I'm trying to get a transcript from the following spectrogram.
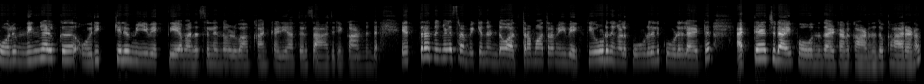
പോലും നിങ്ങൾക്ക് ഒരിക്കലും ഈ വ്യക്തിയെ മനസ്സിൽ നിന്ന് ഒഴിവാക്കാൻ കഴിയാത്തൊരു സാഹചര്യം കാണുന്നുണ്ട്. എത്ര നിങ്ങൾ ശ്രമിക്കുന്നുണ്ടോ അത്രമാത്രം ഈ വ്യക്തിയോട് നിങ്ങൾ കൂടുതൽ കൂടുതലായിട്ട് അറ്റാച്ച്ഡ് ആയി പോകുന്നതായിട്ടാണ് കാണുന്നത്. കാരണം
